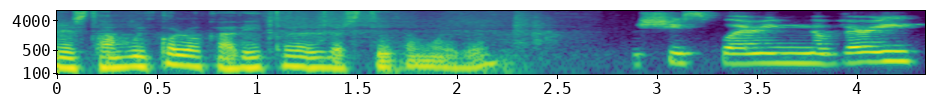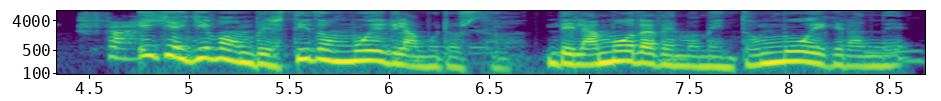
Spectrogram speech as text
Está muy colocadito el vestido, muy bien. She's wearing a very Ella lleva un vestido muy glamuroso, de la moda del momento, muy grande.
